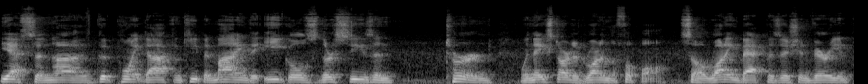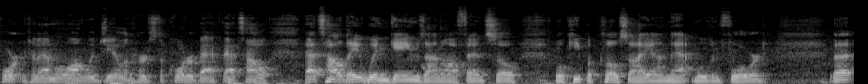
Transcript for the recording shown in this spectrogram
Yes, and uh, good point, Doc. And keep in mind the Eagles, their season turned when they started running the football. So running back position very important to them, along with Jalen Hurts, the quarterback. That's how that's how they win games on offense. So we'll keep a close eye on that moving forward. Uh,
